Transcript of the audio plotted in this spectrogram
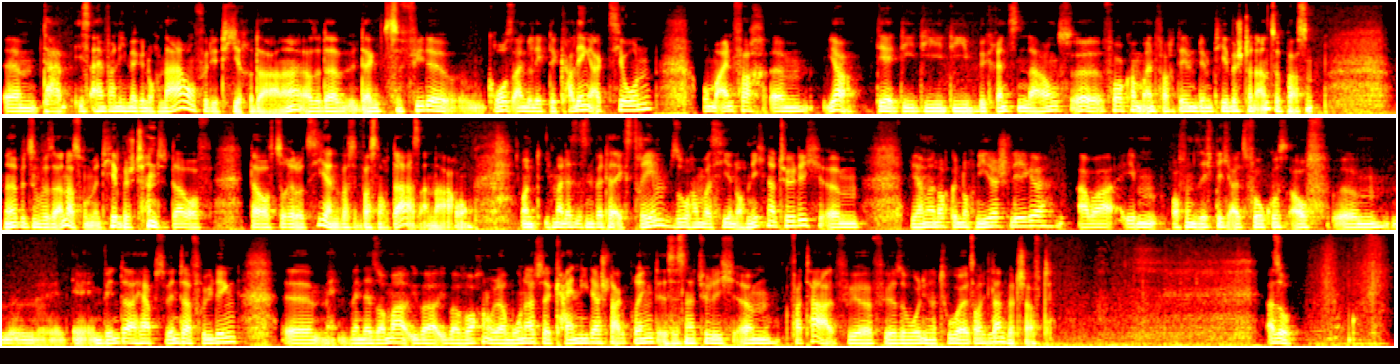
ähm, da ist einfach nicht mehr genug Nahrung für die Tiere da. Ne? Also da, da gibt es viele groß angelegte Culling-Aktionen, um einfach ähm, ja, die, die, die, die begrenzten Nahrungsvorkommen einfach dem, dem Tierbestand anzupassen ne, beziehungsweise andersrum, den Tierbestand darauf, darauf zu reduzieren, was, was noch da ist an Nahrung. Und ich meine, das ist ein Wetter extrem, so haben wir es hier noch nicht natürlich. Ähm, wir haben ja noch genug Niederschläge, aber eben offensichtlich als Fokus auf ähm, im Winter, Herbst, Winter, Frühling. Ähm, wenn der Sommer über, über Wochen oder Monate keinen Niederschlag bringt, ist es natürlich ähm, fatal für, für sowohl die Natur als auch die Landwirtschaft. Also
